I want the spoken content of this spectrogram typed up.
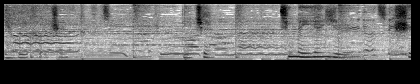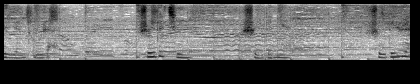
也未可知。的确，青梅烟雨，誓言突然。谁的情，谁的念，谁的愿，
